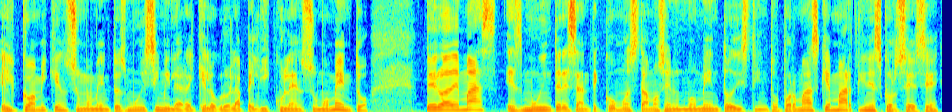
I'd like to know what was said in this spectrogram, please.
el cómic en su momento es muy similar al que logró la película en su momento. Pero además es muy interesante cómo estamos en un momento distinto. Por más que Martin Scorsese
